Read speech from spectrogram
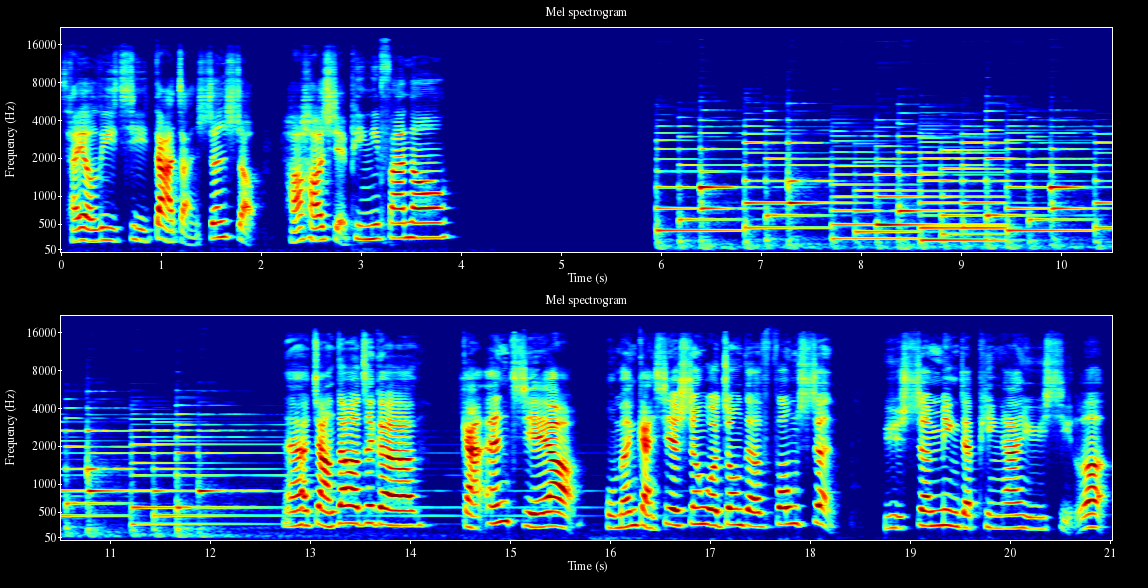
才有力气大展身手，好好血拼一番哦。那讲到这个感恩节哦，我们感谢生活中的丰盛与生命的平安与喜乐。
